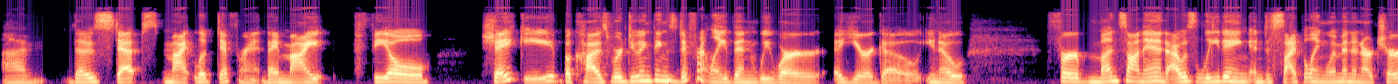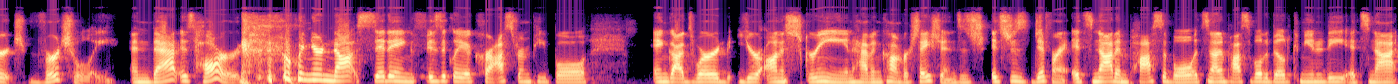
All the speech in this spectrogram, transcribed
um, those steps might look different. They might feel shaky because we're doing things differently than we were a year ago. You know, for months on end, I was leading and discipling women in our church virtually. And that is hard when you're not sitting physically across from people in God's word, you're on a screen having conversations. It's, it's just different. It's not impossible. It's not impossible to build community. It's not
